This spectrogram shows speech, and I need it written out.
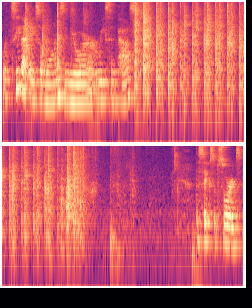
Let's see that Ace of Wands in your recent past. The Six of Swords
